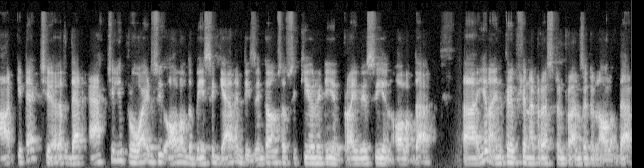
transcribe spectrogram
architecture that actually provides you all of the basic guarantees in terms of security and privacy and all of that uh, you know, encryption at rest and transit and all of that.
